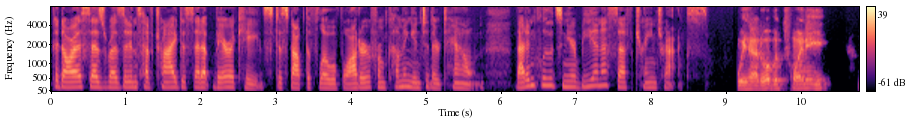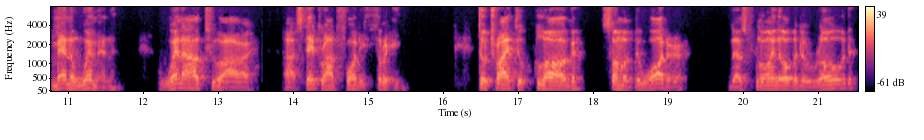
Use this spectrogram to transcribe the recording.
Kadara says residents have tried to set up barricades to stop the flow of water from coming into their town. That includes near BNSF train tracks. We had over 20 men and women went out to our uh, State Route 43 to try to plug some of the water that's flowing over the road,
